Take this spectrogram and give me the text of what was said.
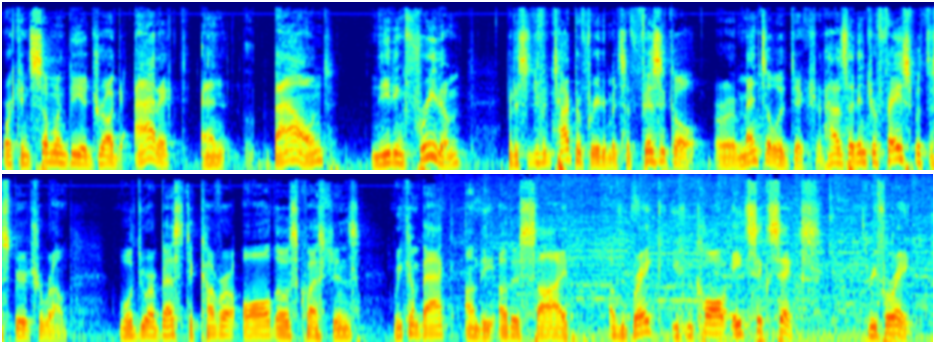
Or can someone be a drug addict and bound, needing freedom, but it's a different type of freedom? It's a physical or a mental addiction. How does that interface with the spiritual realm? We'll do our best to cover all those questions. We come back on the other side of the break. You can call 866 348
